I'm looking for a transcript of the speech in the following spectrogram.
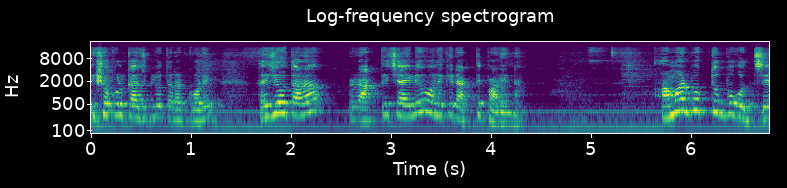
এই সকল কাজগুলো তারা করে। তাই জন্য তারা রাখতে চাইলেও অনেকে রাখতে পারে না। আমার বক্তব্য হচ্ছে,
